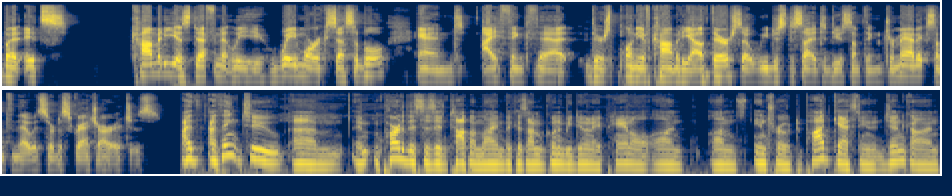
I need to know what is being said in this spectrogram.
But it's comedy is definitely way more accessible and i think that there's plenty of comedy out there so we just decided to do something dramatic something that would sort of scratch our itches I, I think too, um, and part of this is in top of mind because I'm going to be doing a panel on on intro to podcasting at Gen Con.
